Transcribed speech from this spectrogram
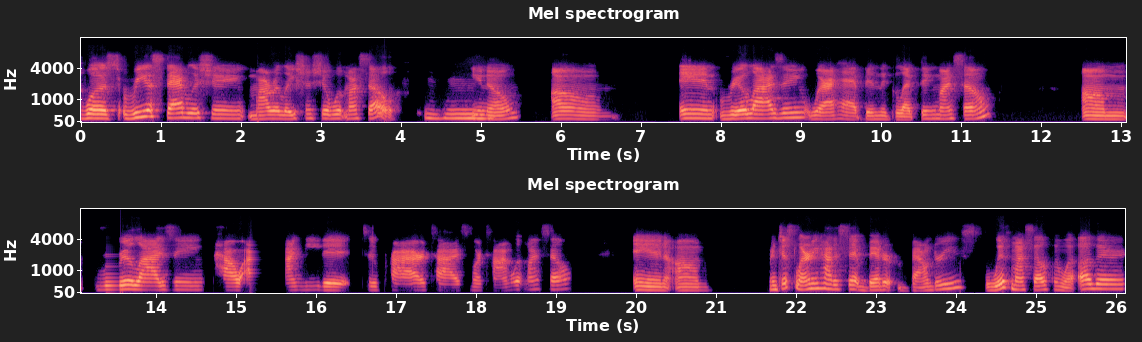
was reestablishing my relationship with myself. Mm-hmm. You know, um, and realizing where I had been neglecting myself, um, realizing how I, I needed to prioritize more time with myself, and um, and just learning how to set better boundaries with myself and with others,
